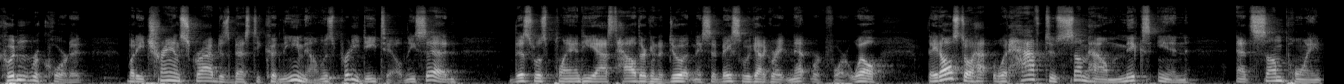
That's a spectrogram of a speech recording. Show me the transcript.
couldn't record it, but he transcribed as best he could in the email. It was pretty detailed. And he said, this was planned. He asked how they're going to do it. And they said, basically, we got a great network for it. Well, they'd also ha- would have to somehow mix in at some point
